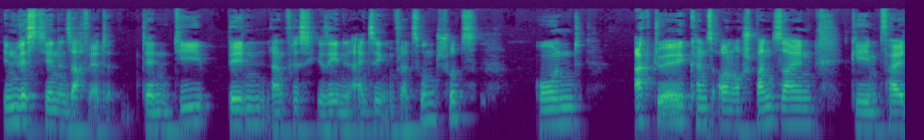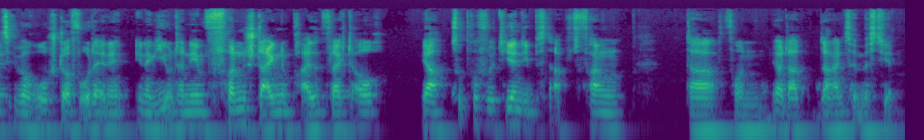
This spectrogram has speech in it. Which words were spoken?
investieren in Sachwerte. Denn die bilden langfristig gesehen den einzigen Inflationsschutz. Und aktuell kann es auch noch spannend sein, gegebenenfalls über Rohstoffe oder Ener- Energieunternehmen von steigenden Preisen vielleicht auch ja, zu profitieren, die ein bisschen abzufangen, davon, ja, da, da rein zu investieren.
